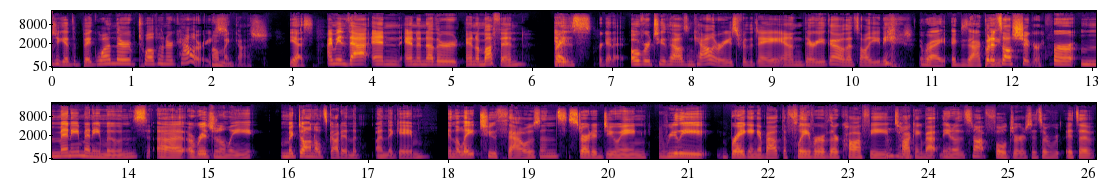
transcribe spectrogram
100%. you get the big one. They're twelve hundred calories. oh my gosh yes I mean that, and and another and a muffin Right. is forget it over two thousand calories for the day, and there you go. That's all you need. right exactly But it's all sugar. for many many moons uh originally mcdonald's got in the in the game in the late 2000s started doing really bragging about the flavor of their coffee Mhm. talking about you know it's not folgers it's a it's a,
